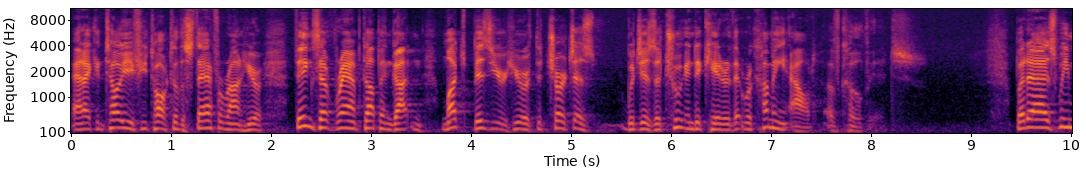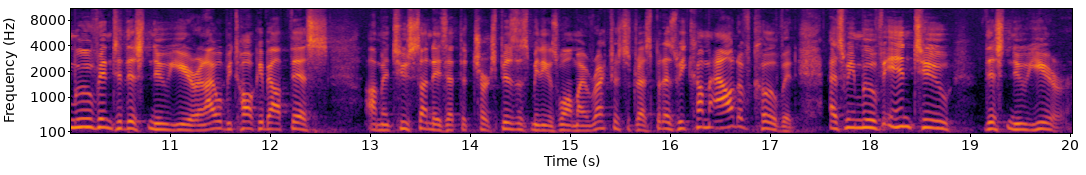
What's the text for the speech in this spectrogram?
And I can tell you, if you talk to the staff around here, things have ramped up and gotten much busier here at the church, as, which is a true indicator that we're coming out of COVID. But as we move into this new year, and I will be talking about this um, in two Sundays at the church business meeting as well, my rector's address, but as we come out of COVID, as we move into this new year,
